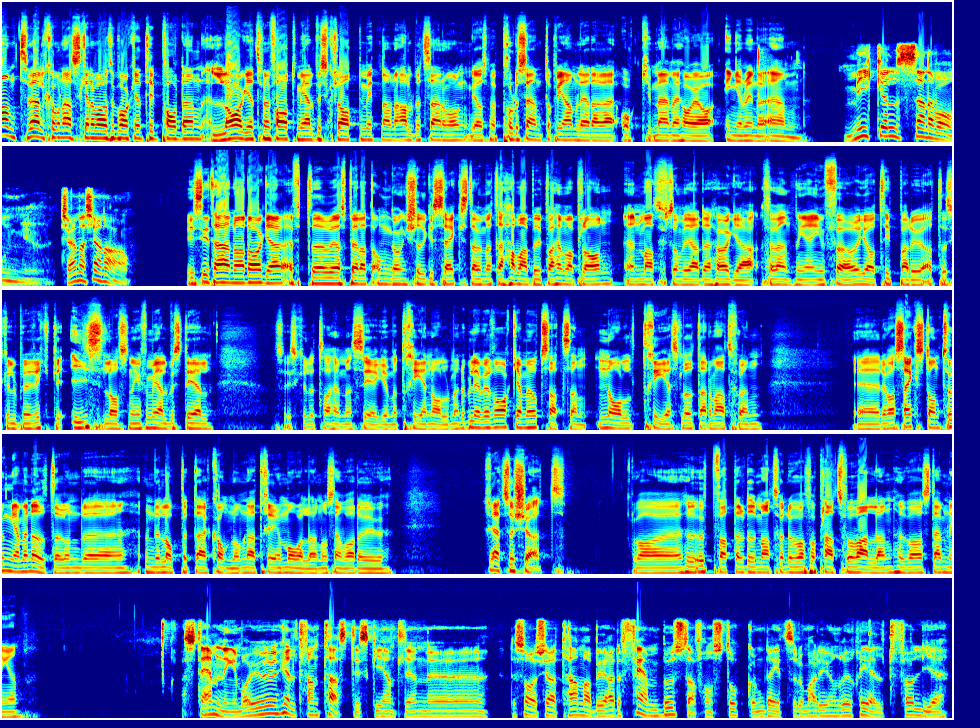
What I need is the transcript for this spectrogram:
Varmt välkomna ska ni vara tillbaka till podden Laget med fart med Mjällby såklart. Mitt namn är Albert Sernevång, jag som är producent och programledare och med mig har jag ingen mindre än Mikael Sernevång. Tjena, tjena! Vi sitter här några dagar efter vi har spelat omgång 26 där vi mötte Hammarby på hemmaplan. En match som vi hade höga förväntningar inför. Jag tippade ju att det skulle bli riktig islossning för Mjällbys del. Så vi skulle ta hem en seger med 3-0, men det blev i raka motsatsen. 0-3 slutade matchen. Eh, det var 16 tunga minuter under, under loppet. Där kom de där tre målen och sen var det ju rätt så kört. Var, hur uppfattade du matchen? Du var på plats på vallen. Hur var stämningen? Stämningen var ju helt fantastisk egentligen. Eh, det sades ju att Hammarby hade fem bussar från Stockholm dit så de hade ju en rejält följe.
